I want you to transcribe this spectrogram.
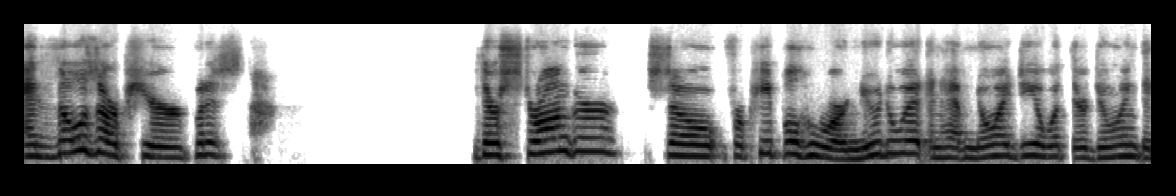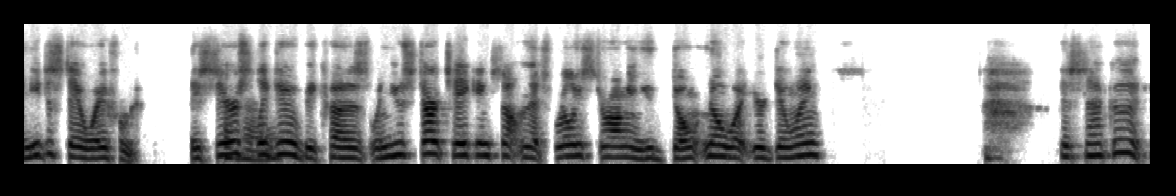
And those are pure, but it's they're stronger. So for people who are new to it and have no idea what they're doing, they need to stay away from it. They seriously Mhm. do because when you start taking something that's really strong and you don't know what you're doing, it's not good.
